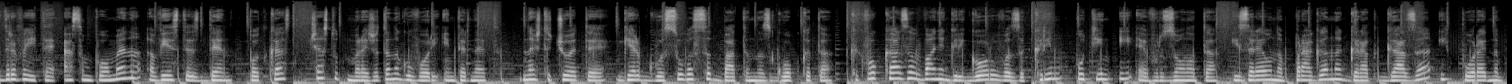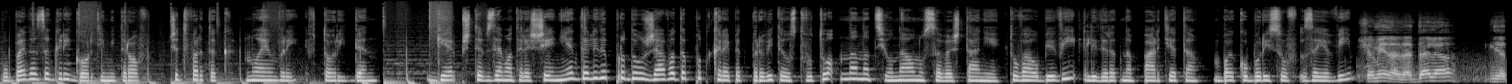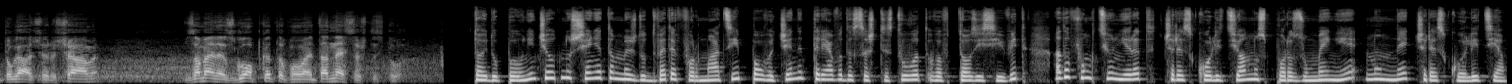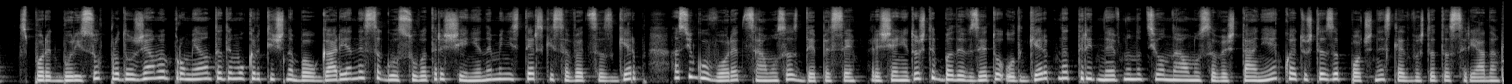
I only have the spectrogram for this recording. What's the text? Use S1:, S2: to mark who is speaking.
S1: Здравейте, аз съм Пламена, а вие сте с Ден, подкаст, част от мрежата на Говори Интернет. Днес ще чуете Герб гласува съдбата на сглобката. Какво каза Ваня Григорова за Крим, Путин и еврозоната? Израел на прага на град Газа и поредна победа за Григор Димитров. Четвъртък, ноември, втори ден. ГЕРБ ще вземат решение дали да продължава да подкрепят правителството на национално съвещание. Това обяви лидерът на партията. Бойко Борисов заяви
S2: Ще мине неделя, ние тогава ще решаваме. За мен сглобката в момента не съществува.
S1: Той допълни, че отношенията между двете формации повече не трябва да съществуват в този си вид, а да функционират чрез коалиционно споразумение, но не чрез коалиция. Според Борисов, продължаваме промяната Демократична България не съгласуват решение на Министерски съвет с ГЕРБ, а си говорят само с ДПС. Решението ще бъде взето от ГЕРБ на тридневно национално съвещание, което ще започне следващата сряда.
